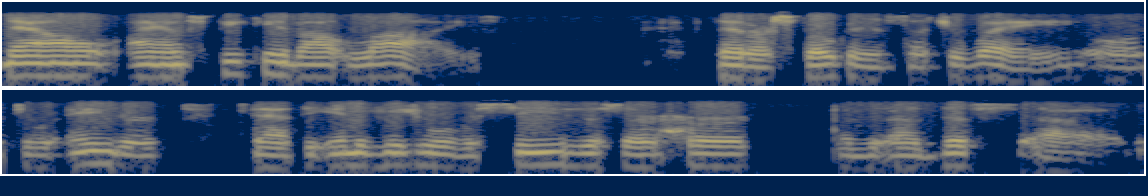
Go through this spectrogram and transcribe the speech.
Now, I am speaking about lies that are spoken in such a way or through anger that the individual receives this or her uh, this uh,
